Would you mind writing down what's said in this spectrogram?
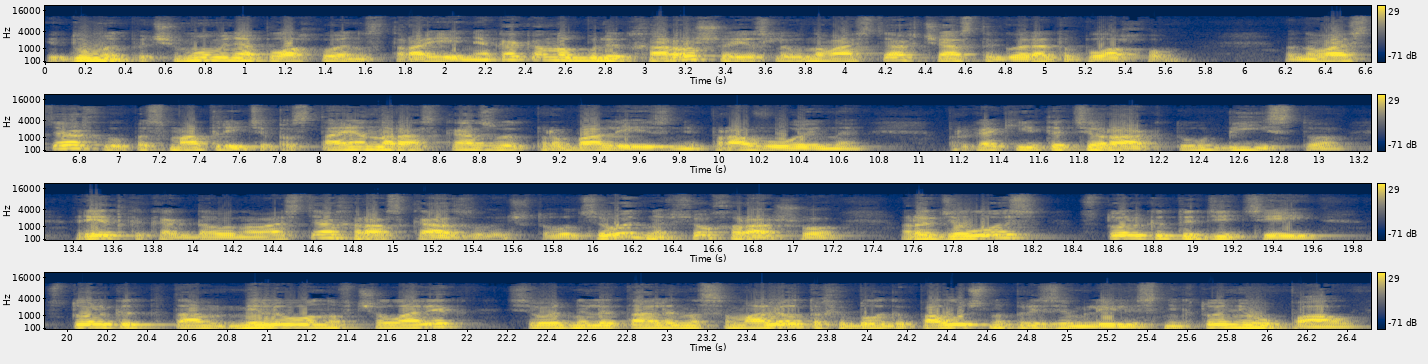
и думают, почему у меня плохое настроение. А как оно будет хорошее, если в новостях часто говорят о плохом? В новостях вы посмотрите, постоянно рассказывают про болезни, про войны, про какие-то теракты, убийства. Редко, когда в новостях рассказывают, что вот сегодня все хорошо, родилось столько-то детей, столько-то там миллионов человек сегодня летали на самолетах и благополучно приземлились, никто не упал.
